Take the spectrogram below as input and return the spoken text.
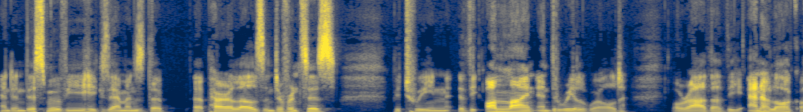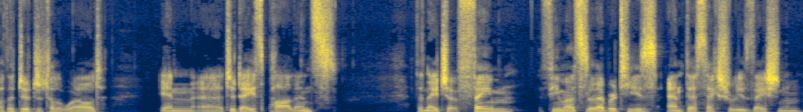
and in this movie, he examines the uh, parallels and differences between the online and the real world, or rather the analog or the digital world in uh, today's parlance. The nature of fame, female celebrities and their sexualization,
